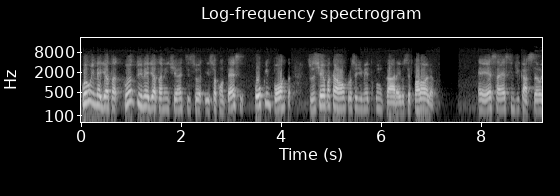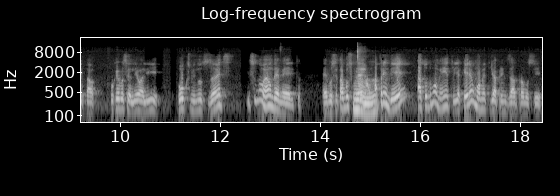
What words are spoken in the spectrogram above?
quão imediata, quanto imediatamente antes isso, isso acontece, pouco importa. Se você chega para acabar um procedimento com um cara e você fala, olha, é essa essa indicação e tal, porque você leu ali poucos minutos antes, isso não é um demérito. É você está buscando Nenhum. aprender a todo momento. E aquele é um momento de aprendizado para você.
